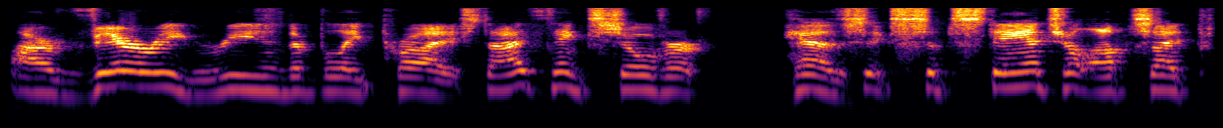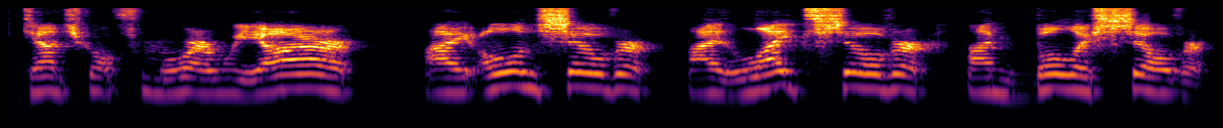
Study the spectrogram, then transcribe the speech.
are very reasonably priced. I think silver has substantial upside potential from where we are. I own silver. I like silver. I'm bullish silver.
